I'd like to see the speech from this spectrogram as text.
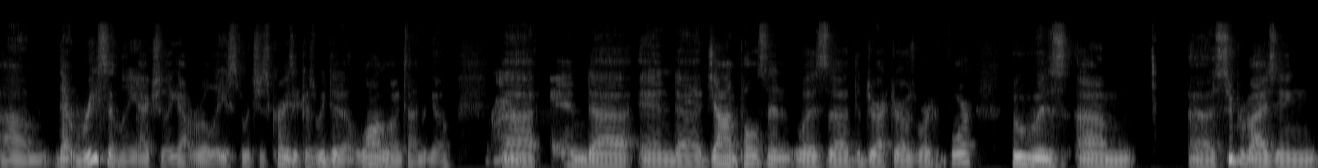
um, that recently actually got released, which is crazy because we did it a long, long time ago. Wow. Uh, and uh, and uh, John Polson was uh, the director I was working for, who was um, uh, supervising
